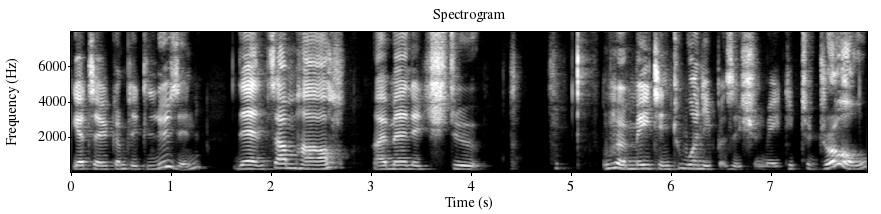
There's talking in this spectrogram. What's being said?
get a completely losing. Then somehow I managed to mate in 20 position make it to draw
